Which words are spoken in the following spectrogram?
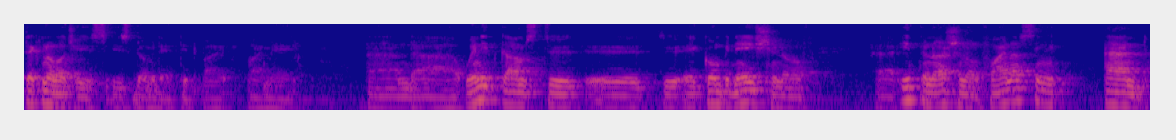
technology is, is dominated by, by male. And uh, when it comes to, uh, to a combination of uh, international financing and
